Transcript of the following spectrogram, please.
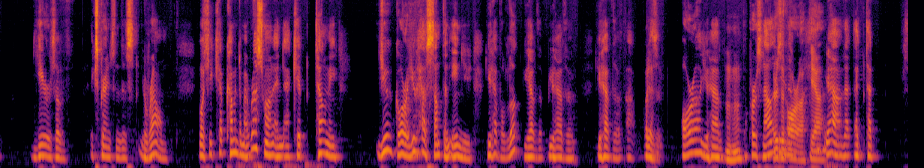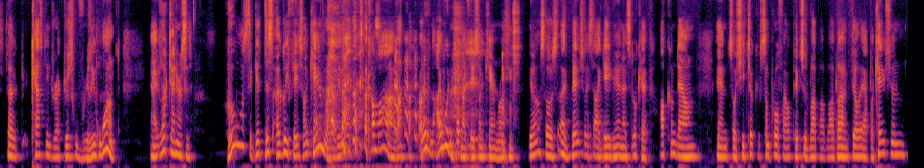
years of experience in this realm. Well, she kept coming to my restaurant and I kept telling me, "You, Goro, you have something in you. You have a look. You have the. You have the. You have the. Uh, what is it? Aura. You have Mhm. the personality. There's an that- aura. Yeah. yeah, that that that the casting directors really want. And I looked at her and said, who wants to get this ugly face on camera? You know, come on. There's- I wouldn't put my face on camera, you know. So I eventually so I gave in. I said, okay, I'll come down. And so she took some profile pictures, blah blah blah blah, and filled the application,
